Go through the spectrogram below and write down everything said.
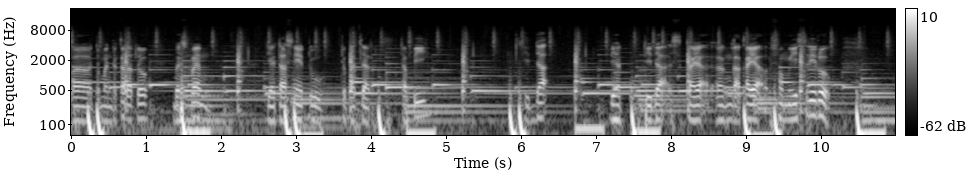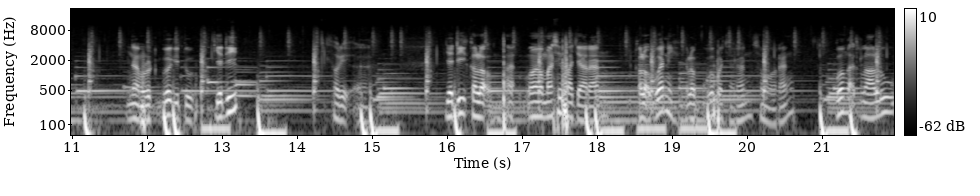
uh, teman dekat atau best friend di atasnya itu itu pacar. Tapi tidak dia tidak kayak nggak kayak suami istri lo nah menurut gue gitu. Jadi sorry uh, jadi kalau uh, masih pacaran kalau gue nih kalau gue pacaran sama orang gue nggak terlalu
